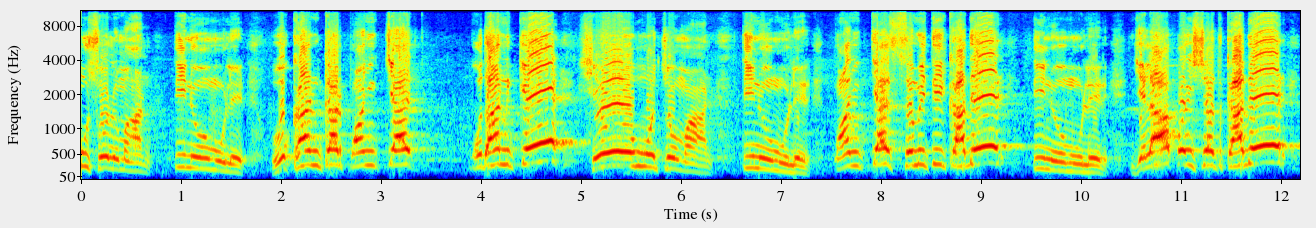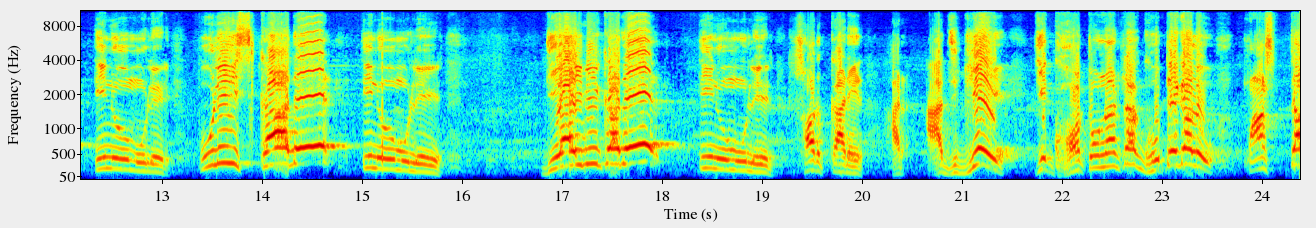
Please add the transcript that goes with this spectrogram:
মুসলমান তৃণমূলের ওখানকার পঞ্চায়েত প্রধানকে সেও মুসলমান তৃণমূলের পঞ্চায়েত সমিতি কাদের? তৃণমূলের জেলা পরিষদ কাদের? তৃণমূলের পুলিশ কাদের? তৃণমূলের ডিআইবি কাদের? তৃণমূলের সরকারের। আর আজকে যে ঘটনাটা ঘটে গেল, পাঁচটা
